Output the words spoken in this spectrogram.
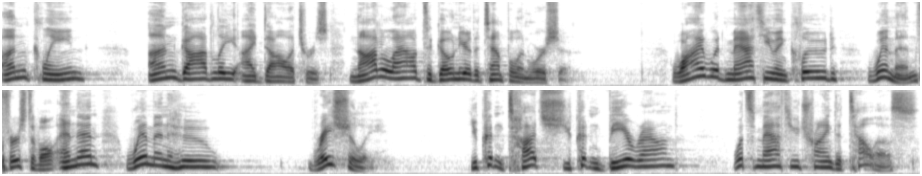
unclean, ungodly idolaters, not allowed to go near the temple and worship. Why would Matthew include women, first of all, and then women who racially you couldn't touch, you couldn't be around. What's Matthew trying to tell us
